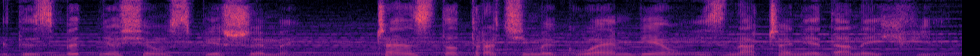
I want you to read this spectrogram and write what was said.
Gdy zbytnio się spieszymy, często tracimy głębię i znaczenie danej chwili.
